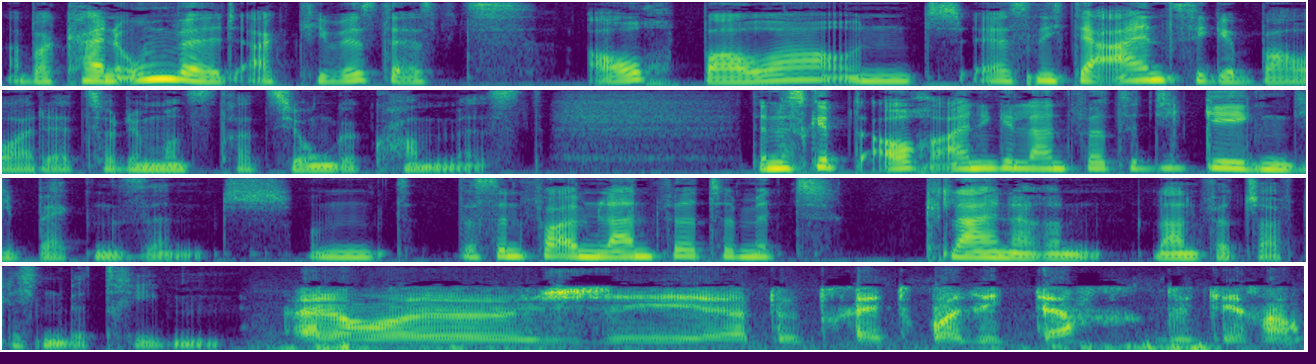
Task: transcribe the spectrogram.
aber kein Umweltaktivist, er ist auch Bauer und er ist nicht der einzige Bauer, der zur Demonstration gekommen ist. Denn es gibt auch einige Landwirte, die gegen die Becken sind. Und das sind vor allem Landwirte mit kleineren landwirtschaftlichen Betrieben. Alors, euh, j'ai à peu près 3 hectares de terrain,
